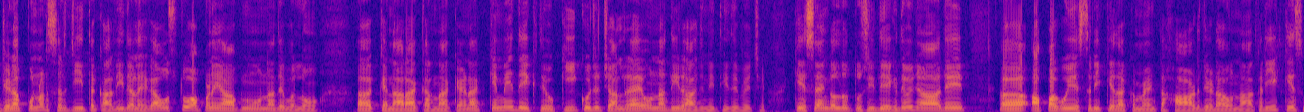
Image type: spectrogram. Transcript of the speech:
ਜਿਹੜਾ ਪੁਨਰ ਸਰਜੀਤ ਅਕਾਲੀ ਦਲ ਹੈਗਾ, ਉਸ ਤੋਂ ਆਪਣੇ ਆਪ ਨੂੰ ਉਹਨਾਂ ਦੇ ਵੱਲੋਂ ਕਿਨਾਰਾ ਕਰਨਾ ਕਹਿਣਾ, ਕਿਵੇਂ ਦੇਖਦੇ ਹੋ, ਕੀ ਕੁਝ ਚੱਲ ਰਿਹਾ ਹੈ ਉਹਨਾਂ ਦੀ ਰਾਜਨੀਤੀ ਦੇ ਵਿੱਚ? ਕਿਸ ਐਂਗਲ ਤੋਂ ਤੁਸੀਂ ਦੇਖਦੇ ਹੋ ਜਾਂ ਅਜੇ ਆਪਾਂ ਕੋਈ ਇਸ ਤਰੀਕੇ ਦਾ ਕਮੈਂਟ ਹਾਰਡ ਜਿਹੜਾ ਉਹ ਨਾ ਕਰੀਏ ਕਿਸ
